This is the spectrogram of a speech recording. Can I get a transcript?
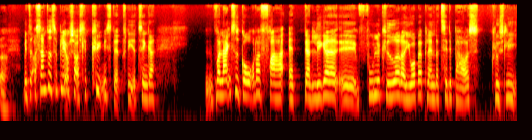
Ja. Men, og samtidig så bliver jeg så også lidt kynisk den, fordi jeg tænker, hvor lang tid går der fra, at der ligger øh, fulde kvider og jordbærplanter, til det bare også pludselig,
